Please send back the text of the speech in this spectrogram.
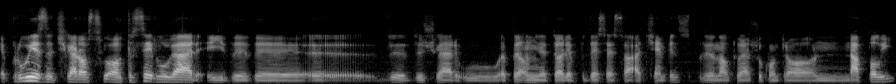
a proeza de chegar ao, ao, terceiro lugar e de, de, eh, de, de jogar o, a eliminatória de acesso à Champions, perdeu na altura, acho, contra o Napoli.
